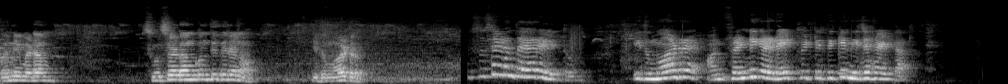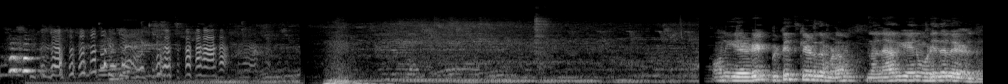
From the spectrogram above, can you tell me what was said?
ಬನ್ನಿ ಮೇಡಮ್ ಸೂಸೈಡ್ ಅನ್ಕೊಂತಿದ್ದೀರೇನೋ ಇದು ಮರ್ಡರ್ ಸುಸೈಡ್ ಅಂತ ಯಾರು ಹೇಳಿತ್ತು ಇದು ಮಾಡ್ರೆ ಅವ್ನ ಫ್ರೆಂಡಿಗೆ ಡೇಟ್ ಬಿಟ್ಟಿದ್ದಕ್ಕೆ ನಿಜ ಹೇಳ್ದ. ಅವನಿಗೆ ಎರಡು ಏಟ್ ಬಿಟ್ಟಿದ್ದು ಕೇಳಿದೆ ಮೇಡಮ್ ನಾನು ಯಾರಿಗೂ ಏನು ಹೊಡಿದಲ್ಲ ಹೇಳಿದೆ.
